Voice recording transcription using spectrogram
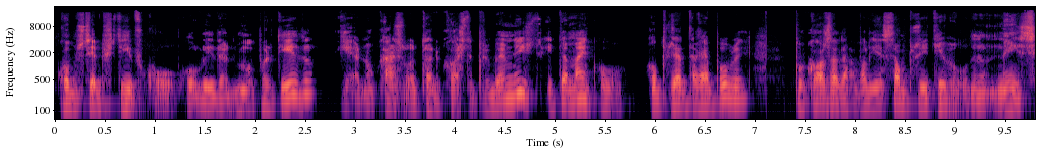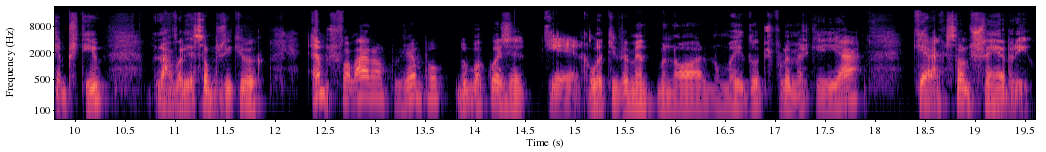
como sempre estive com, com, o líder do meu partido, que é, no caso, o António Costa, Primeiro-Ministro, e também com, com, o Presidente da República, por causa da avaliação positiva, nem sempre estive, da avaliação positiva. Ambos falaram, por exemplo, de uma coisa que é relativamente menor no meio de outros problemas que há, que era a questão dos sem-abrigo.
